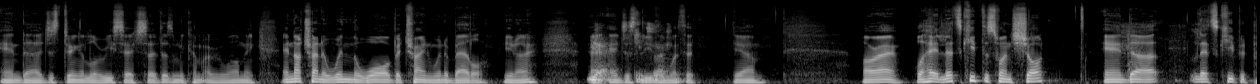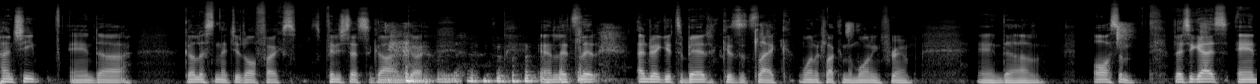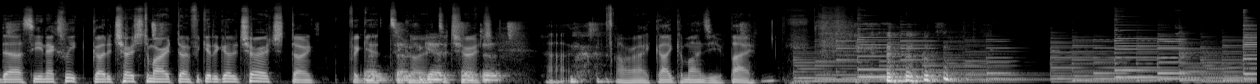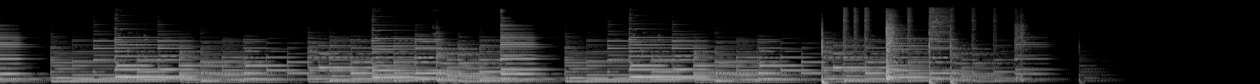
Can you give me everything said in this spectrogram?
and uh, just doing a little research so it doesn't become overwhelming and not trying to win the war, but try and win a battle, you know, yeah, and, and just exactly. leave them with it. Yeah. All right. Well, hey, let's keep this one short and uh, let's keep it punchy and uh, go listen at your door, folks. Finish that cigar and go. and let's let Andre get to bed because it's like one o'clock in the morning for him. And um, awesome. Bless you guys and uh, see you next week. Go to church tomorrow. Don't forget to go to church. Don't forget Don't to go forget, to church. don't. Uh, all right. God commands you. Bye.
